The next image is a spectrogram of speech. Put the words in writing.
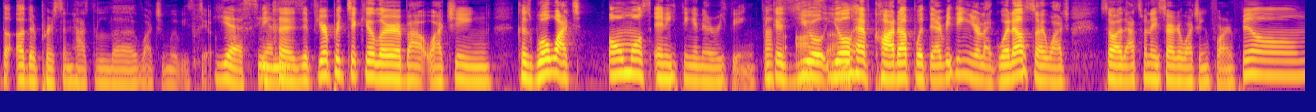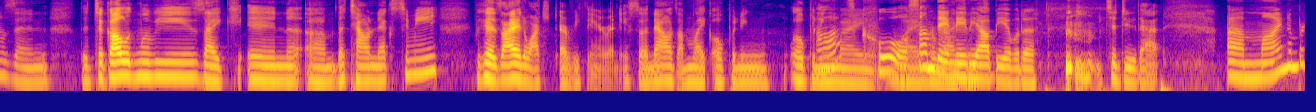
the other person has to love watching movies too, Yes, because if you're particular about watching, because we'll watch almost anything and everything because you'll you'll have caught up with everything you're like what else do i watch so that's when i started watching foreign films and the tagalog movies like in um, the town next to me because i had watched everything already so now it's, i'm like opening opening oh, that's my cool. my Someday maybe. I'll be able to to do that. Um, my number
